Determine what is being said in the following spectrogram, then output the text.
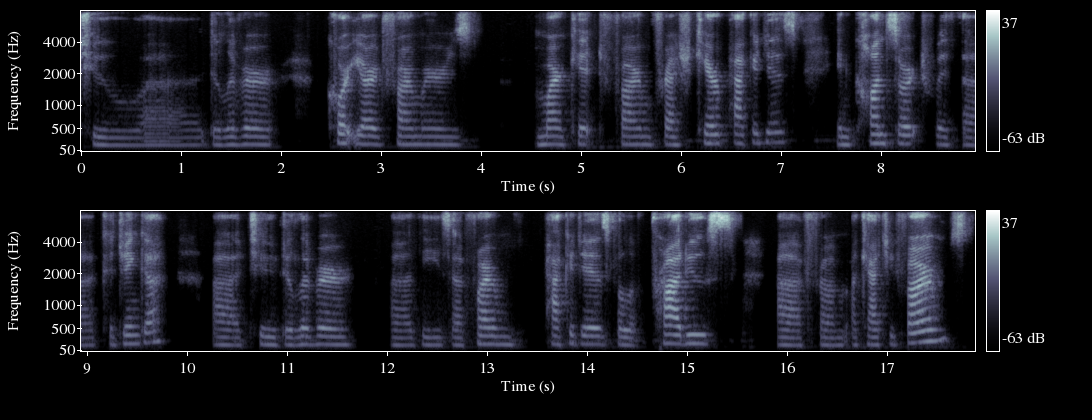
to deliver courtyard farmers market farm fresh care packages in consort with uh, Kujenga uh, to deliver uh, these uh, farm packages full of produce uh, from Akachi Farms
